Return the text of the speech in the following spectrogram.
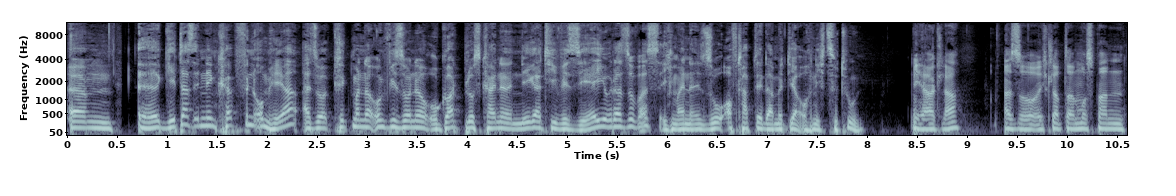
Ähm, äh, geht das in den Köpfen umher? Also kriegt man da irgendwie so eine, oh Gott, bloß keine negative Serie oder sowas? Ich meine, so oft habt ihr damit ja auch nichts zu tun. Ja, klar. Also ich glaube, da muss man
